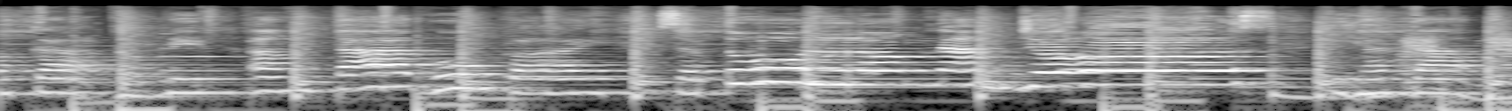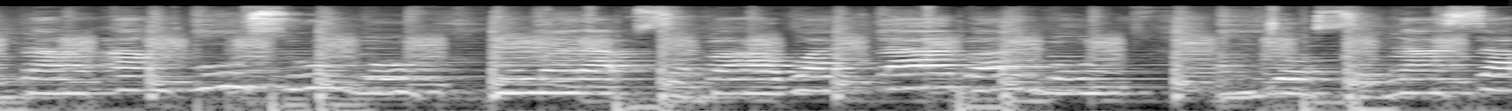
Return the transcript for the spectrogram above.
Makakamit ang tagumpay sa tulong ng Diyos. Ihanda mo na ang puso mo, humarap sa bawat laban mo. Ang Diyos ay nasa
